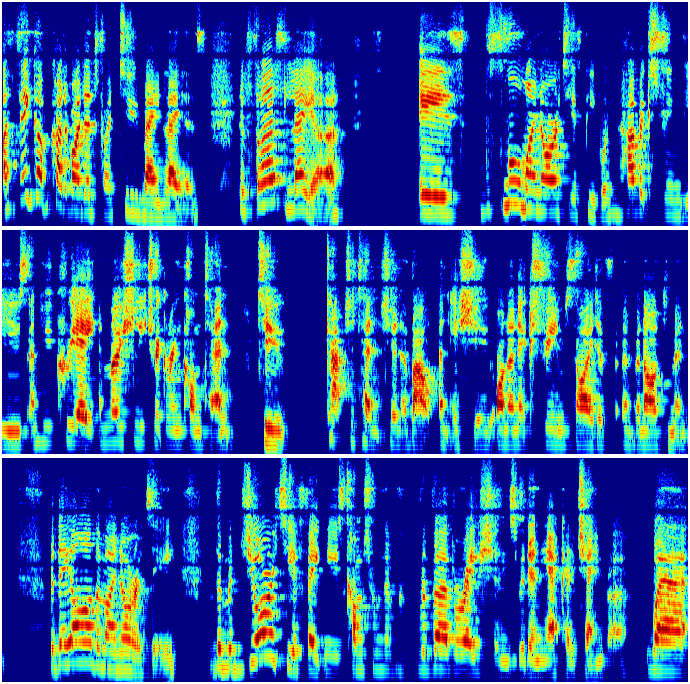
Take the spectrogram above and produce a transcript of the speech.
I think I've kind of identified two main layers. The first layer is the small minority of people who have extreme views and who create emotionally triggering content to catch attention about an issue on an extreme side of, of, an argument. But they are the minority. The majority of fake news comes from the reverberations within the echo chamber, where,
